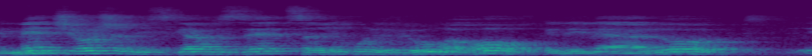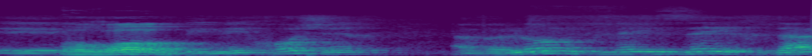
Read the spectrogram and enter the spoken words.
אמת שעושר נשגב זה צריך הוא לביאור ארוך כדי להעלות אורו. בימי חושך, אבל לא מפני זה יחדל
